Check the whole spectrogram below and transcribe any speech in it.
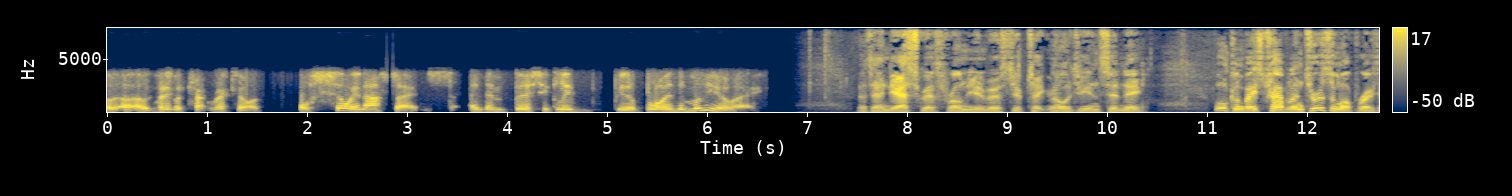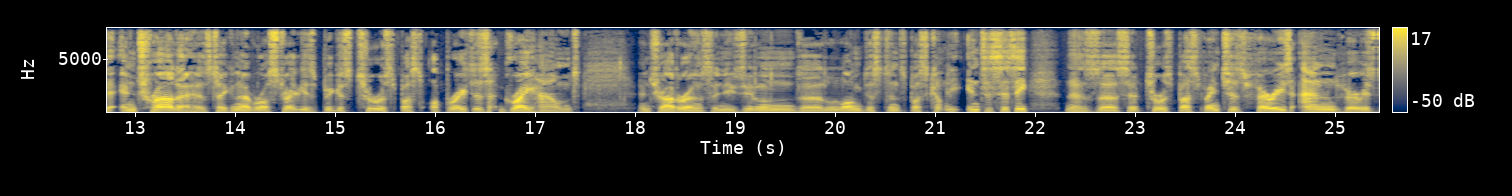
a, a very good track record of selling assets and then basically you know blowing the money away. That's Andy Asquith from the University of Technology in Sydney. Auckland-based travel and tourism operator Entrada has taken over Australia's biggest tourist bus operators, Greyhound. Entrada owns the New Zealand uh, long-distance bus company Intercity and has uh, tourist bus ventures, ferries and various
